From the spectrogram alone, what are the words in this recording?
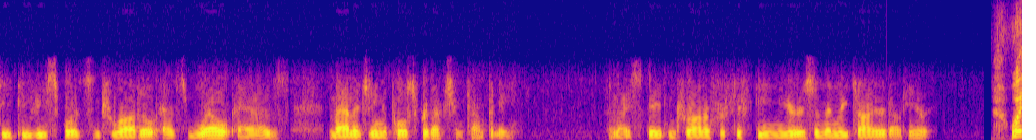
CTV Sports in Toronto, as well as managing a post production company. And I stayed in Toronto for 15 years and then retired out here. Well,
